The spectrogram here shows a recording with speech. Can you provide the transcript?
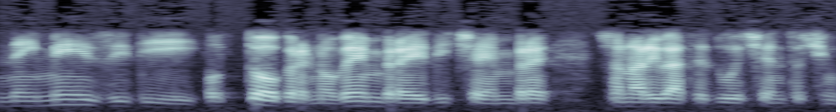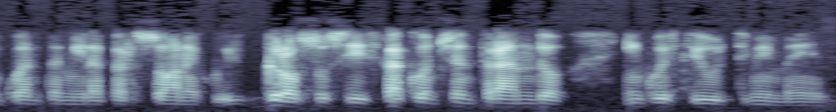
nei mesi di ottobre, novembre e dicembre sono arrivate 250.000 persone, il grosso si sta concentrando in questi ultimi mesi.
